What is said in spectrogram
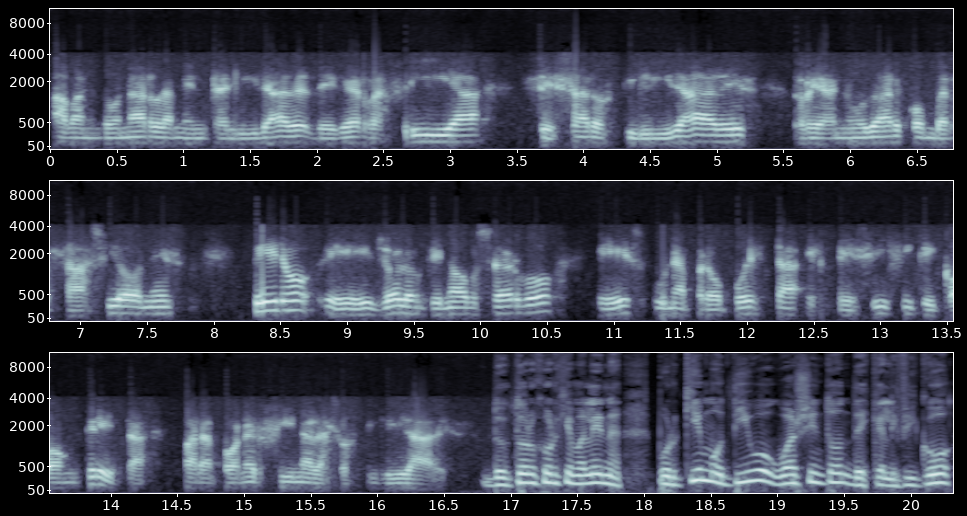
abandonar la mentalidad de guerra fría, cesar hostilidades, reanudar conversaciones, pero eh, yo lo que no observo es una propuesta específica y concreta para poner fin a las hostilidades. Doctor Jorge Malena, ¿por qué motivo Washington descalificó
